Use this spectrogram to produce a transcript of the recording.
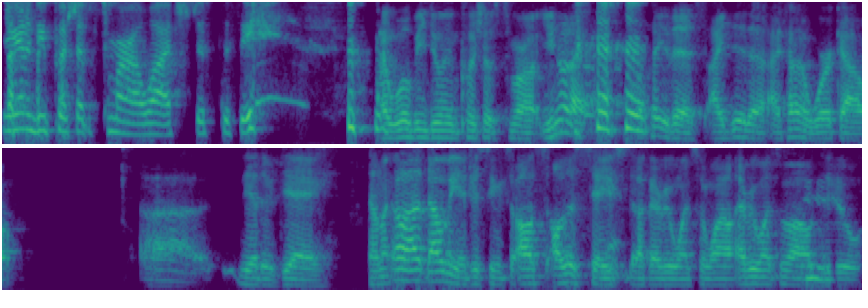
you're gonna do push-ups tomorrow watch just to see I will be doing push-ups tomorrow. You know what? I, I'll tell you this. I did. A, I found a workout uh, the other day. I'm like, oh, that, that would be interesting. So I'll I'll just save Yeah. stuff every once in a while. Every once in a while, I'll Mhm. do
